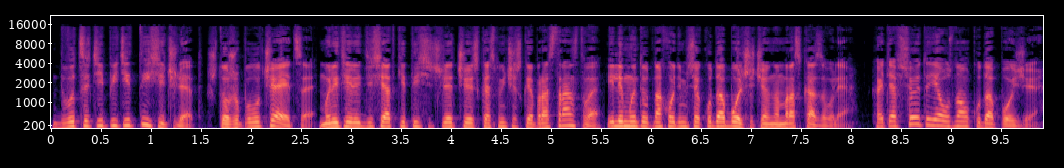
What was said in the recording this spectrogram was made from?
25 тысяч лет. Что же получается? Мы летели десятки тысяч лет через космическое пространство, или мы тут находимся куда больше, чем нам рассказывали? Хотя все это я узнал куда позже.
